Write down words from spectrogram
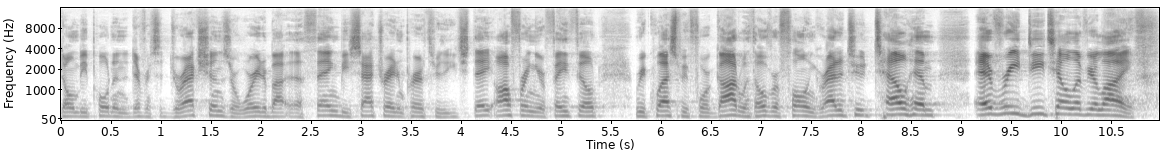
Don't be pulled into different directions or worried about a thing. Be saturated in prayer through each day, offering your faith filled requests before God with overflowing gratitude. Tell Him every detail of your life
